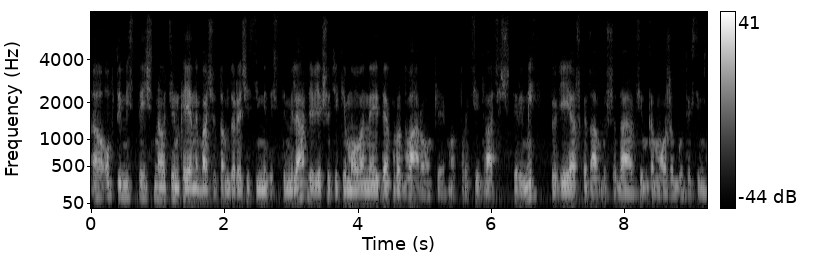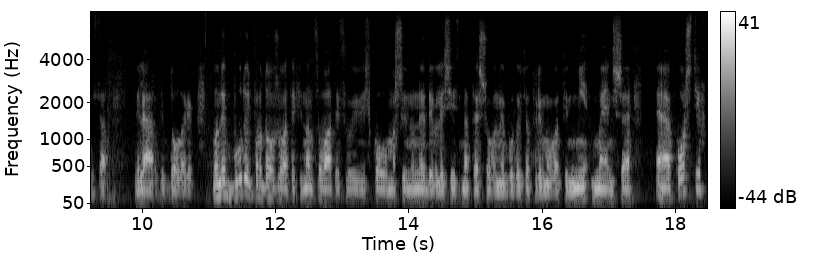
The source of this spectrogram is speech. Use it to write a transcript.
е, оптимістична оцінка. Я не бачу там, до речі, 70 мільярдів, якщо тільки мова не йде про два роки. От про ці 24 місяці. Тоді я сказав би, що да, оцінка може бути в 70 мільярдів доларів. Вони будуть продовжувати фінансувати свою військову машину, не дивлячись на те, що вони будуть отримувати менше е, коштів.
